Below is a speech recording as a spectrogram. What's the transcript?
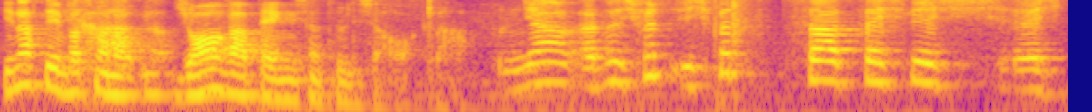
Je nachdem, was ja, man auch, genreabhängig natürlich auch, klar. Ja, also ich würde ich würd tatsächlich äh, ich,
